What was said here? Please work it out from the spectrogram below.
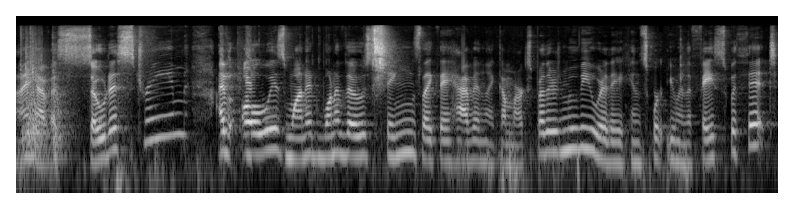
I have a soda stream. I've always wanted one of those things like they have in like a Marx Brothers movie where they can squirt you in the face with it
